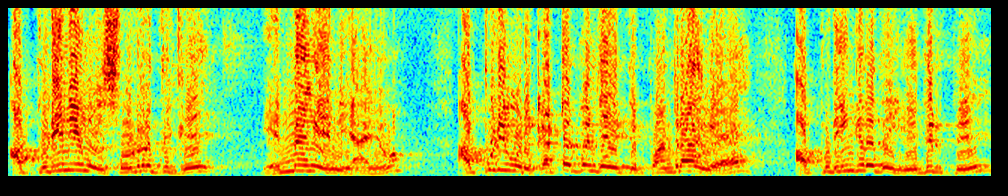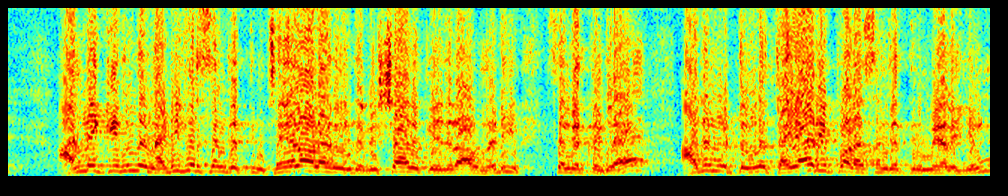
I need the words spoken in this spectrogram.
அப்படின்னு இவங்க சொல்றதுக்கு என்னங்க நியாயம்? அப்படி ஒரு கட்ட பஞ்சாயத்து பண்றாங்க அப்படிங்கிறத எதிர்த்து அன்னைக்கு இருந்த நடிகர் சங்கத்தின் செயலாளர் இந்த விஷாலுக்கு எதிராக நடிகர் சங்கத்துல அது மட்டும் இல்ல தயாரிப்பாளர் சங்கத்தின் மேலையும்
